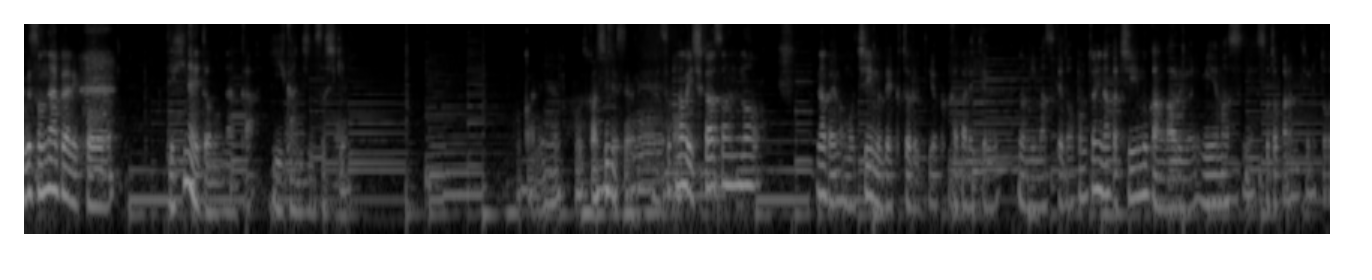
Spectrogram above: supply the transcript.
僕そんなやっぱりこうできないと思うなんかいい感じの組織。なんかね、難しいですよね。そなんか石川さんのなんか今もうチームベクトルってよく書かれてるのを見ますけど、本当になんかチーム感があるように見えますね、外から見てると。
